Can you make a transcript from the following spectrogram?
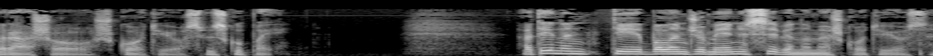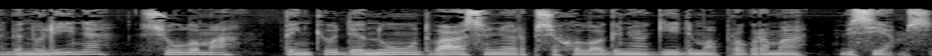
rašo Škotijos viskupai. Ateinantį balandžio mėnesį viename Škotijos vienuolynė siūloma penkių dienų dvasinio ir psichologinio gydimo programa visiems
